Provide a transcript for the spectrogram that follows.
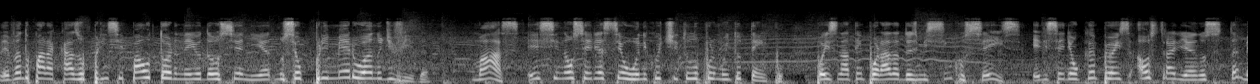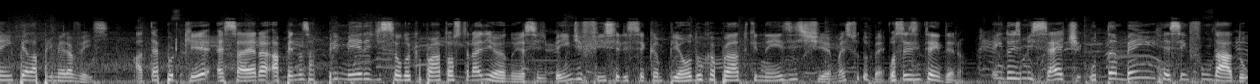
levando para casa o principal torneio da Oceania no seu primeiro ano de vida. Mas esse não seria seu único título por muito tempo, pois na temporada 2005-6 eles seriam campeões australianos também pela primeira vez. Até porque essa era apenas a primeira edição do campeonato australiano. Ia ser bem difícil ele ser campeão do campeonato que nem existia, mas tudo bem. Vocês entenderam. Em 2007, o também recém-fundado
